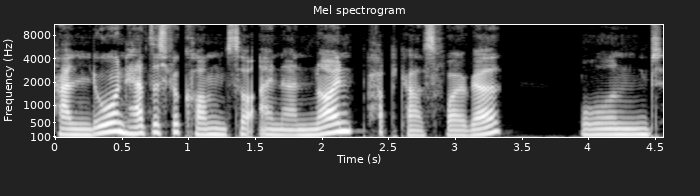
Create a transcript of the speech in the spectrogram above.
Hallo und herzlich willkommen zu einer neuen Podcast-Folge. Und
